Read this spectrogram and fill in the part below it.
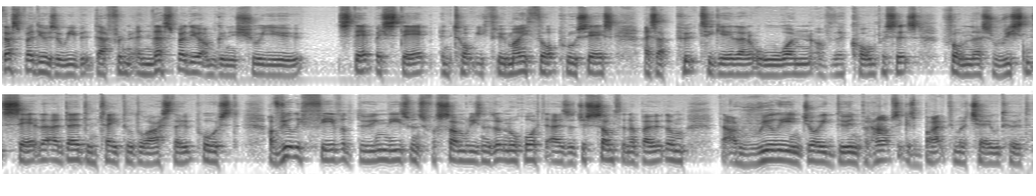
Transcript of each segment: This video is a wee bit different. In this video I'm going to show you step by step and talk you through my thought process as I put together one of the composites from this recent set that I did entitled Last Outpost. I've really favoured doing these ones for some reason, I don't know what it is, or just something about them that I really enjoyed doing. Perhaps it goes back to my childhood.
